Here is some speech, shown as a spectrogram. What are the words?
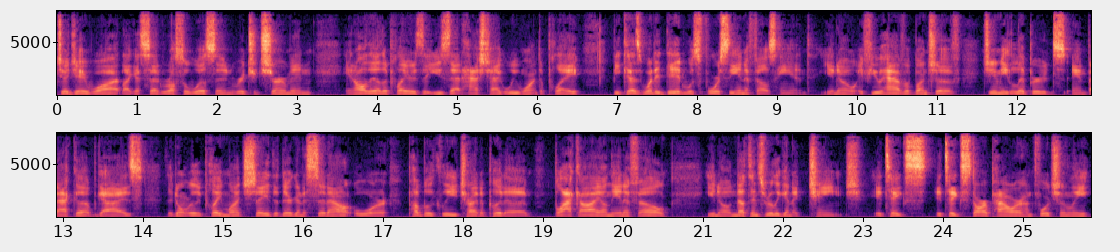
J.J. Watt, like I said, Russell Wilson, Richard Sherman, and all the other players that use that hashtag we want to play because what it did was force the NFL's hand. You know, if you have a bunch of Jimmy Lippards and backup guys that don't really play much say that they're going to sit out or publicly try to put a black eye on the NFL, you know, nothing's really going to change. It takes it takes star power unfortunately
